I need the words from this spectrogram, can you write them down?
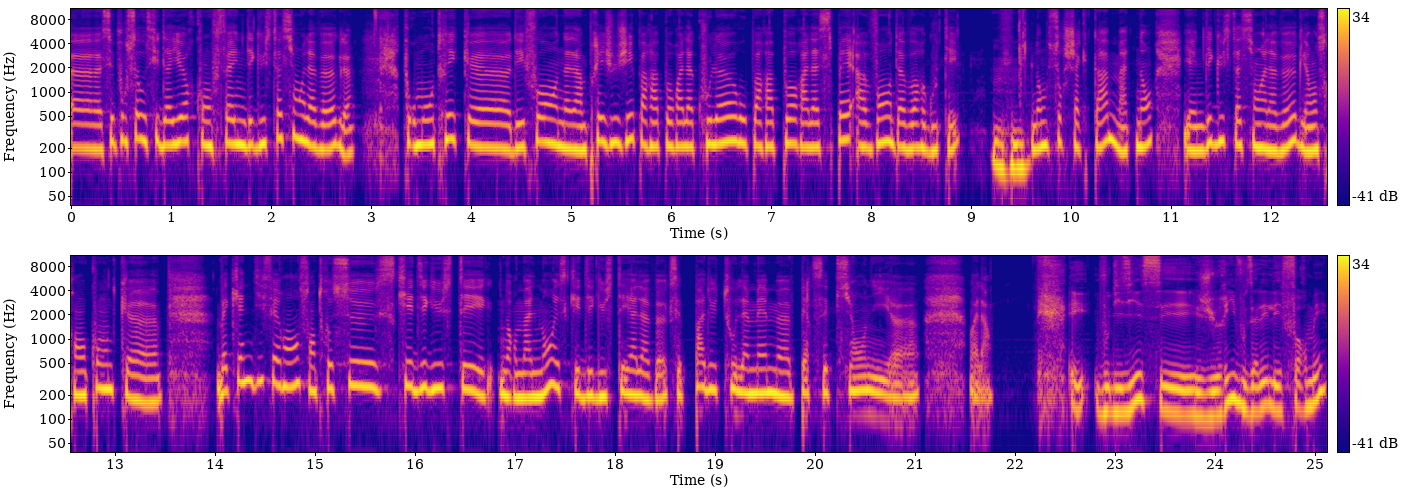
Euh, c'est pour ça aussi d'ailleurs qu'on fait une dégustation à l'aveugle pour montrer que des fois on a un préjugé par rapport à la couleur ou par rapport à l'aspect avant d'avoir goûté. Mhm. Donc sur chaque table maintenant, il y a une dégustation à l'aveugle et on se rend compte que bah, qu'il y a une différence entre ce, ce qui est dégusté normalement et ce qui est dégusté à l'aveugle. C'est pas du tout la même perception ni euh, voilà. Et vous disiez, ces jurys, vous allez les former?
